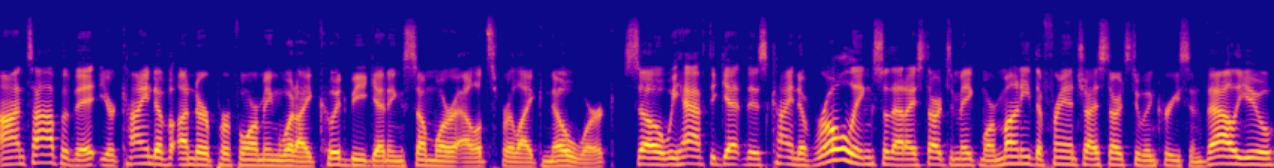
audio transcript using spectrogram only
On top of it, you're kind of underperforming what I could be getting somewhere else for like no work. So we have to get this kind of rolling so that I start to make more money. The franchise starts to increase in value.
